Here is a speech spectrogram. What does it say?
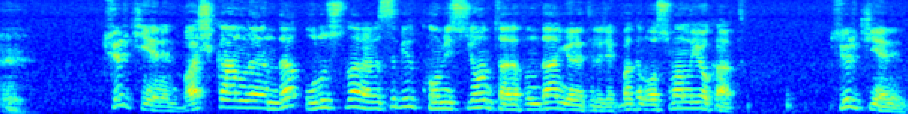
Türkiye'nin başkanlığında uluslararası bir komisyon tarafından yönetilecek. Bakın Osmanlı yok artık. Türkiye'nin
